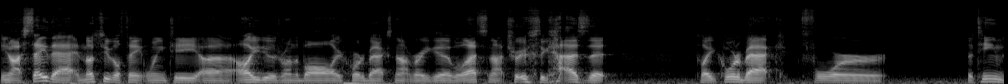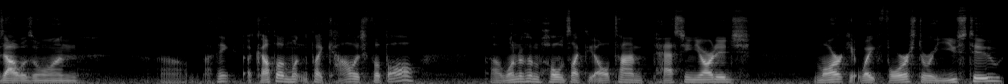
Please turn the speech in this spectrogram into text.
you know, I say that, and most people think wing T, uh, all you do is run the ball. Your quarterback's not very good. Well, that's not true. The guys that played quarterback for the teams I was on, um, I think a couple of them went to play college football. Uh, one of them holds like the all-time passing yardage mark at Wake Forest, or he used to.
